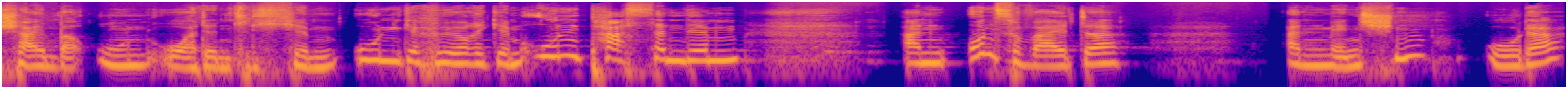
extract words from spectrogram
scheinbar unordentlichem, ungehörigem, unpassendem an und so weiter an Menschen oder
